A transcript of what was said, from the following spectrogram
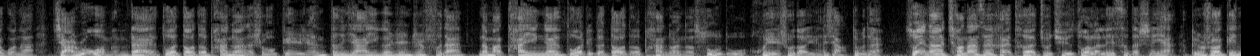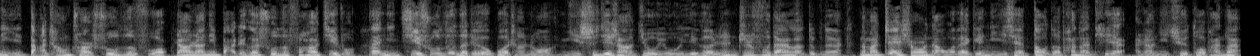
果呢？假如我们在做道德判断的时候，给人增加一个认知负担，那么他应该做这个道德判断的速度会受到影响，对不对？所以呢，乔纳森·海特就去做了类似的实验，比如说给你一大长串数字符，然后让你把这个数字符号记住。在你记数字的这个过程中，你实际上就有一个认知负担了，对不对？那么这时候呢，我再给你一些道德判断题，让你去做判断。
